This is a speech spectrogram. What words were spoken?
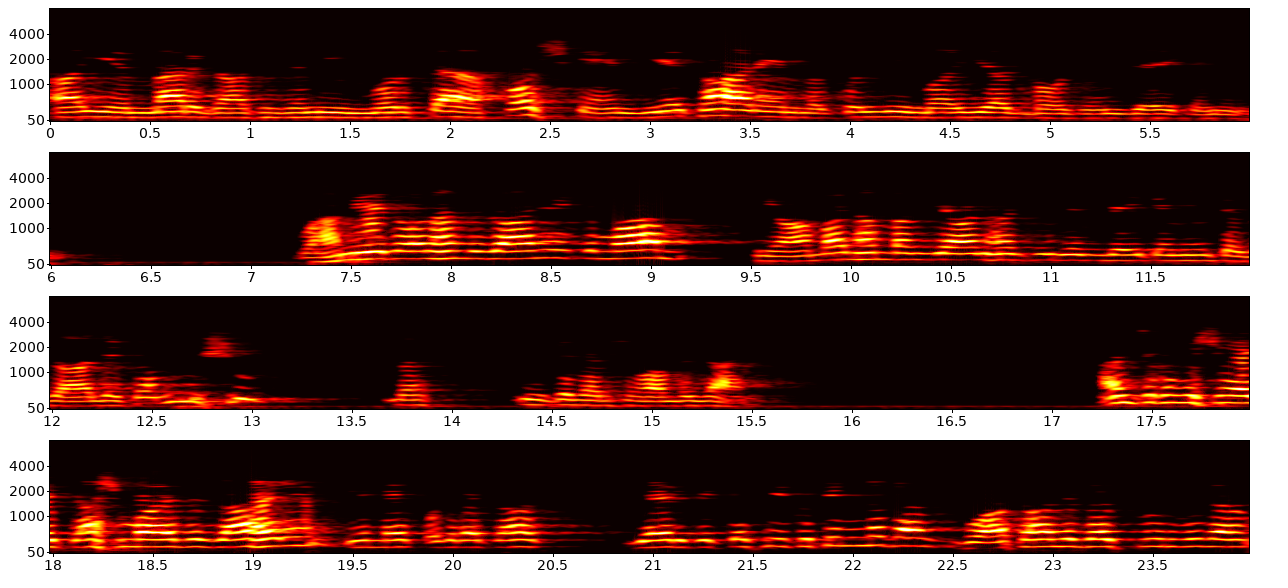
آئی مرگا کہ زمین مرتا خوش کے اندیے کاریں بکلی مائیت بہت زندے کے لیے وہ ہم یہ دول ہم بزانے کہ ما قیامت ہم بندیان ہاں ہم چی زندے کے لیے کذالک مشو بس یہ قدر شما بزانے۔ ہم چکم مشوع چشمائد ظاہر ہیں، یہ میں قدرت قدرتا غیر کسی کتن نکا گواتان دستور بدا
